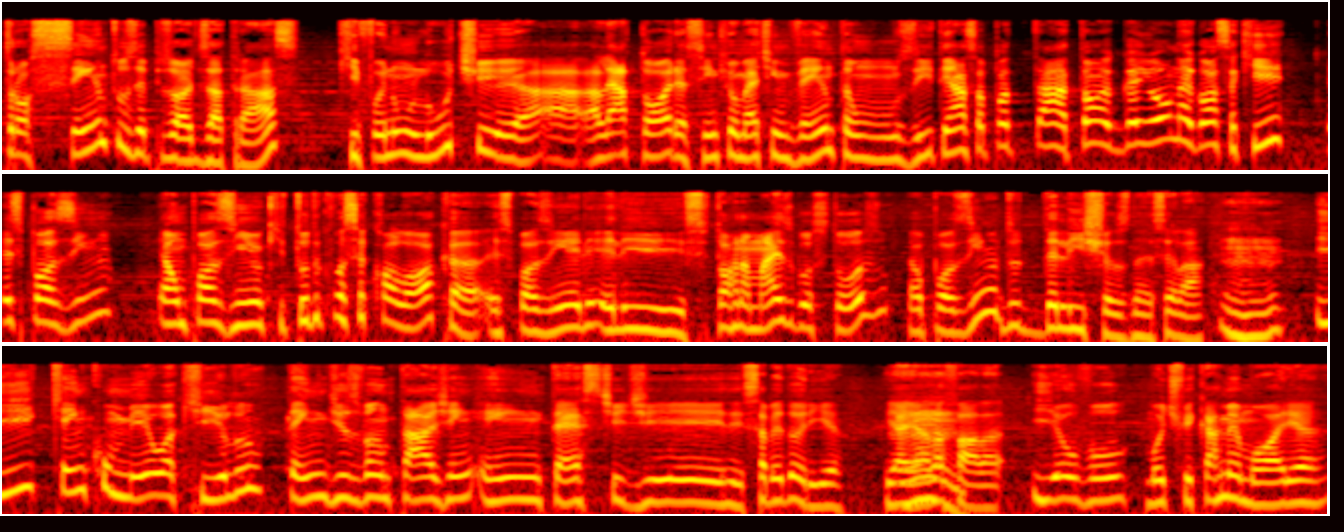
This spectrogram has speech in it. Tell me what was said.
trocentos episódios atrás. Que foi num loot aleatório, assim, que o Matt inventa uns itens. Ah, só pode. Ah, então ganhou um negócio aqui, esse pozinho. É um pozinho que tudo que você coloca, esse pozinho, ele, ele se torna mais gostoso. É o pozinho do Delicious, né? Sei lá. Uhum. E quem comeu aquilo tem desvantagem em teste de sabedoria. E aí Hum. ela fala: e eu vou modificar memória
